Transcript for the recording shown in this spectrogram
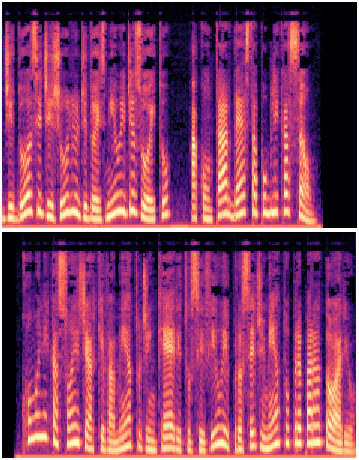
de 12 de julho de 2018, a contar desta publicação. Comunicações de arquivamento de inquérito civil e procedimento preparatório.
